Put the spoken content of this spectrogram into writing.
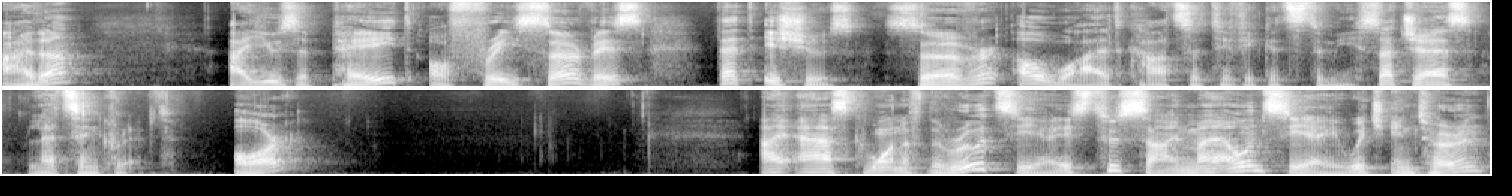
Either I use a paid or free service that issues server or wildcard certificates to me, such as Let's Encrypt. Or I ask one of the root CAs to sign my own CA, which in turn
